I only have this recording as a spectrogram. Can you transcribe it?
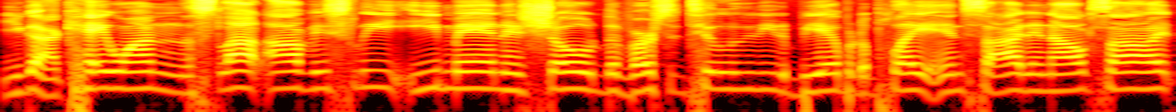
You got K1 in the slot, obviously. E Man has showed the versatility to be able to play inside and outside.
